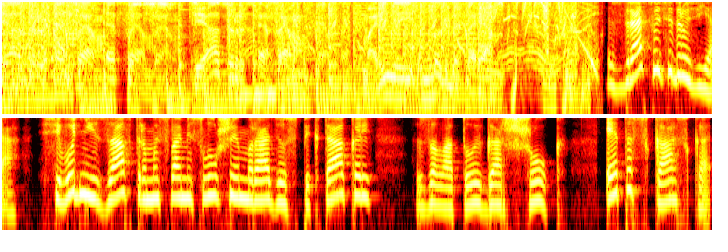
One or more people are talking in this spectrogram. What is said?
Театр ФМ. ФМ. Театр ФМ. С Мариной Багдасарян. Здравствуйте, друзья! Сегодня и завтра мы с вами слушаем радиоспектакль «Золотой горшок». Это сказка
